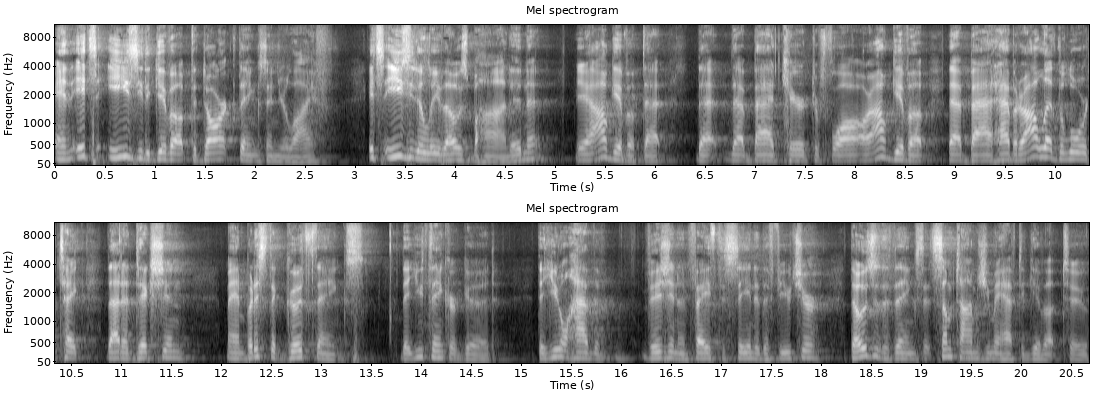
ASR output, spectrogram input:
And it's easy to give up the dark things in your life. It's easy to leave those behind, isn't it? Yeah, I'll give up that, that, that bad character flaw, or I'll give up that bad habit, or I'll let the Lord take that addiction. Man, but it's the good things that you think are good, that you don't have the vision and faith to see into the future. Those are the things that sometimes you may have to give up to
